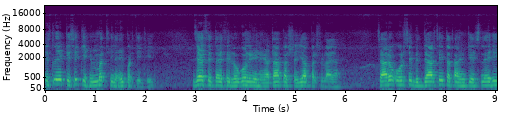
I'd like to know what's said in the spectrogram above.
इसलिए किसी की हिम्मत ही नहीं पड़ती थी। जैसे तैसे लोगों ने इन्हें हटाकर शैया पर सुलाया। चारों ओर से विद्यार्थी तथा इनके स्नेही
